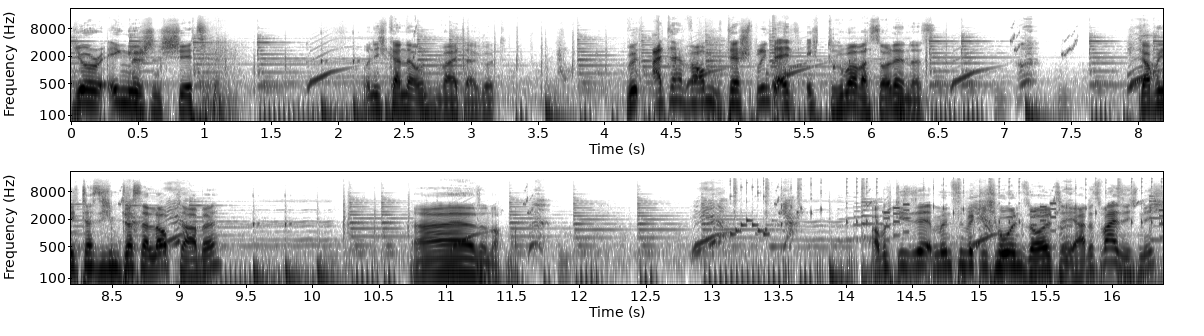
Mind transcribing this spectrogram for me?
You're English and shit. Und ich kann da unten weiter, gut. Alter, warum? Der springt da echt, echt drüber. Was soll denn das? Ich glaube nicht, dass ich ihm das erlaubt habe. Also nochmal. Ob ich diese Münzen wirklich holen sollte, ja, das weiß ich nicht.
